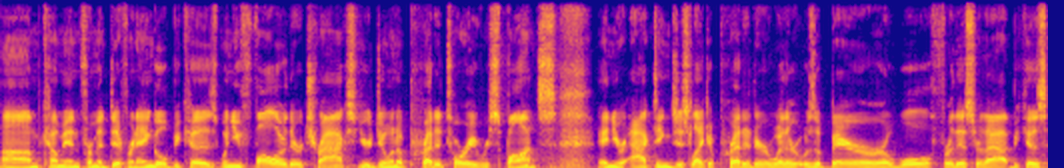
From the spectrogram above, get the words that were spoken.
um, come in from a different angle because when you follow their tracks, you're doing a predatory response and you're acting just like a predator, whether it was a bear or a wolf or this or that, because,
